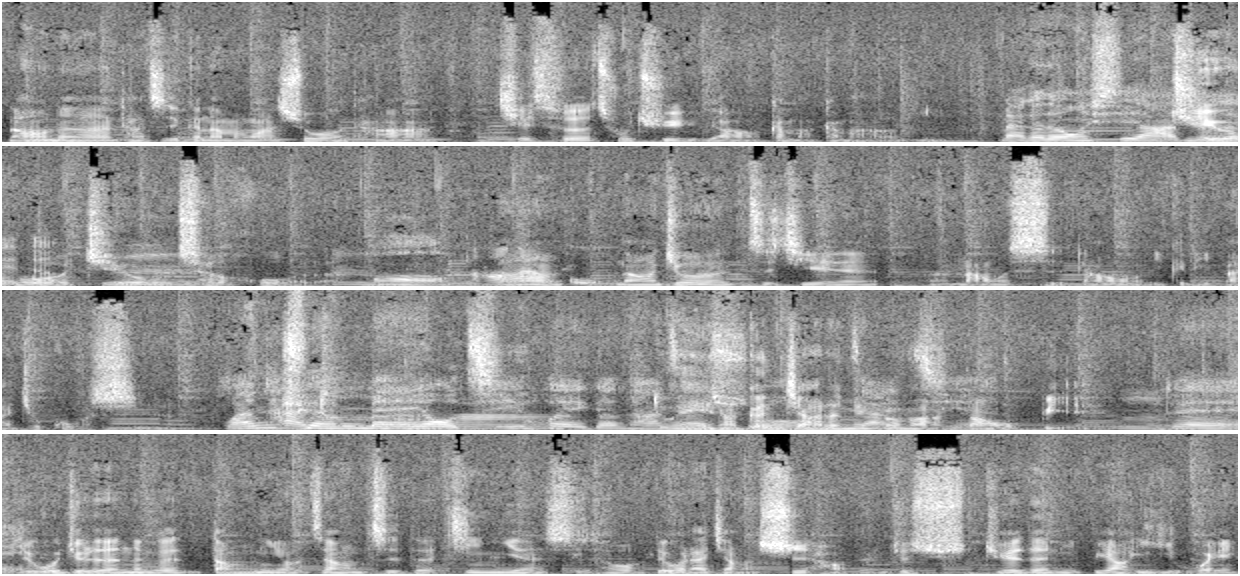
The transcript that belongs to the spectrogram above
然后呢，他只是跟他妈妈说，他骑车出去要干嘛干嘛而已，买个东西啊，结果就车祸了。哦，然后然后就直接呃脑死，然后一个礼拜就过世了，完全没有机会跟他对他跟家人没办法道别。对，所以我觉得那个当你有这样子的经验的时候，对我来讲是好的。你就觉得你不要以为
